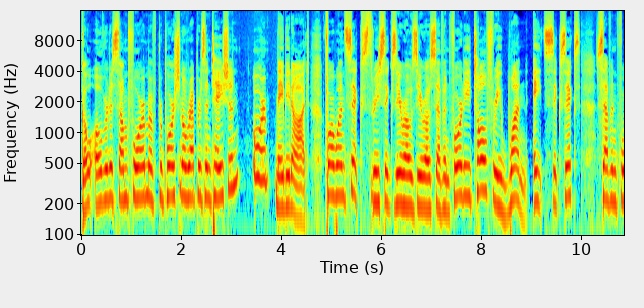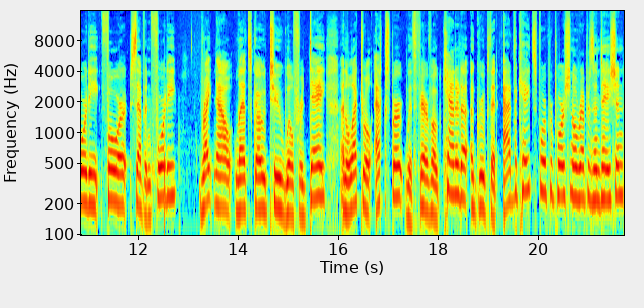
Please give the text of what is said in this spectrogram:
go over to some form of proportional representation? Or maybe not. 416 360 0740, toll free 1 866 740 4740. Right now, let's go to Wilfred Day, an electoral expert with Fair Vote Canada, a group that advocates for proportional representation,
